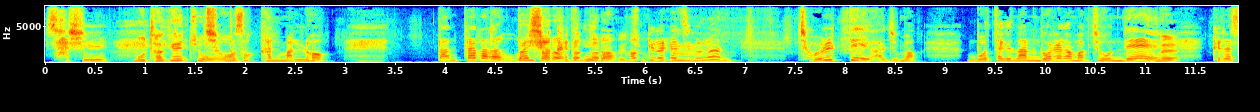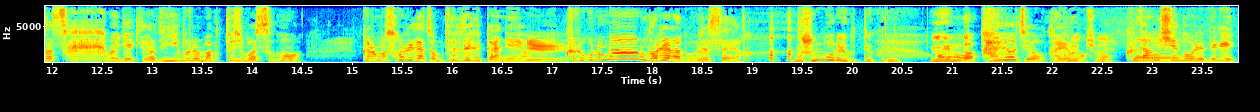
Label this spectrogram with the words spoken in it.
사실 못하게 했죠. 저속한 말로 딴따라라고 딴따라. 딴따라 그랬죠. 그래가지고는 음. 절대 아주 막 못하게 나는 노래가 막 좋은데 네. 그래서 싹 이렇게 가지고 이불을 막 뒤집어 쓰고 그러면 소리가 좀 들릴 거 아니에요. 예. 그러고는 막 노래라고 그랬어요. 무슨 노래 그때 그래 유행가? 어, 가요죠, 가요. 그렇죠. 그 당시 어. 노래들이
